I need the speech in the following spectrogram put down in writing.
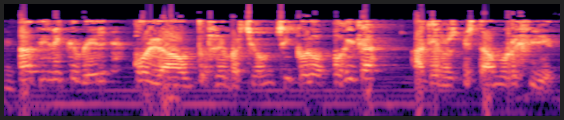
nada tiene que ver con la autoobservación psicológica a que nos estamos refiriendo.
